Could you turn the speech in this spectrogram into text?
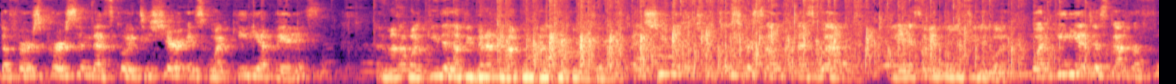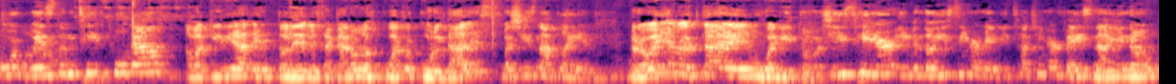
The first person that's going to share is Guaquiria Perez, La hermana Walquiria es la primera que va a compartir con nosotros. and she will introduce herself as well. Y ella se va a introducir igual. Guaquiria just got her four wisdom teeth pulled out, A Walquiria esto, le, le sacaron los cuatro cordales, but she's not playing. Pero ella no está en un jueguito. She's here, even though you see her maybe touching her face. Now you know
